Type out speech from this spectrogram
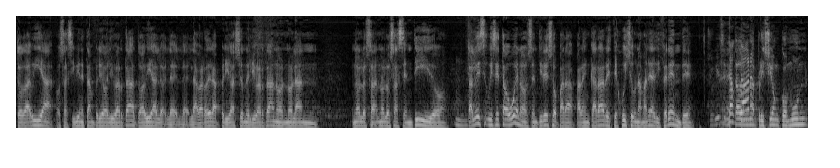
todavía, o sea, si bien están privados de libertad, todavía lo- la, la- la verdadera privación de libertad no, no la han no los ha, no los ha sentido. Mm. Tal vez hubiese estado bueno sentir eso para, para encarar este juicio de una manera diferente. Si hubiesen Doctor. estado en una prisión común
